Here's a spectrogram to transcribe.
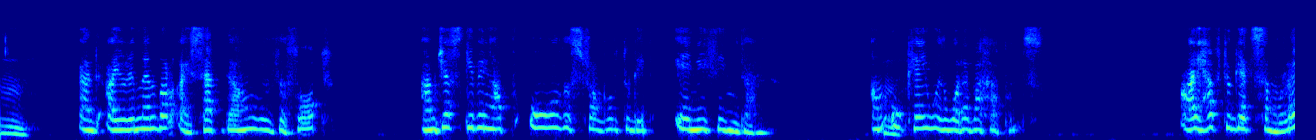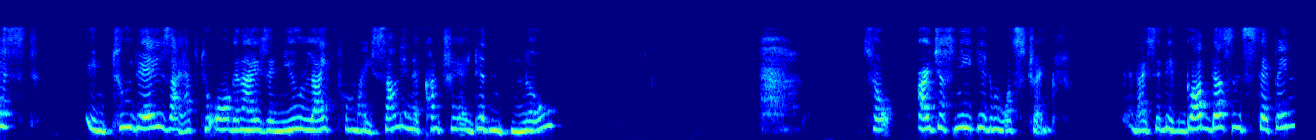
Mm. And I remember I sat down with the thought, I'm just giving up all the struggle to get anything done. I'm mm. okay with whatever happens. I have to get some rest in two days, I have to organize a new life for my son in a country I didn't know. So I just needed more strength. And I said, if God doesn't step in,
